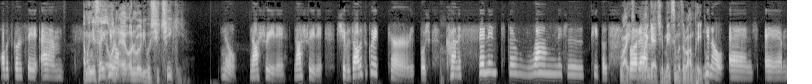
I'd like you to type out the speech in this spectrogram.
what was going to say? Um, And when you say You un- know- uh, unruly, was she cheeky? No, not really, not really. She was always a great girl, but kind of fell into the wrong little people. Right. But, oh, I um, get you. Mixing with the wrong people. You know, and um,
